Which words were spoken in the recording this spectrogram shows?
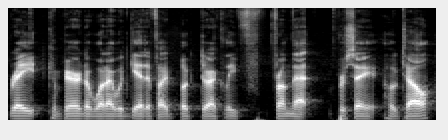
rate compared to what I would get if I booked directly from that per se hotel.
